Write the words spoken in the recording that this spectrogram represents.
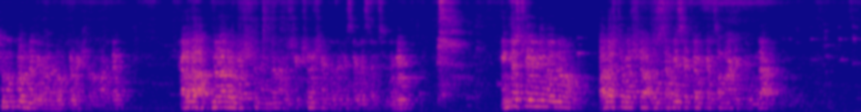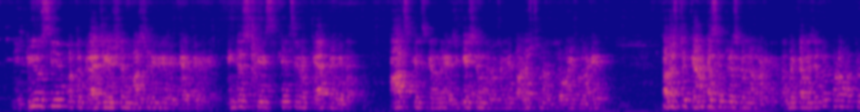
ತುಮಕೂರಿನಲ್ಲಿ ನಾನು ನೋಡ್ಕೊಳ್ಳಿ ಶುರು ಮಾಡಿದೆ. ಕಳೆದ ಹದಿನಾರು ವರ್ಷದಿಂದ ನಾನು ಶಿಕ್ಷಣ ಕ್ಷೇತ್ರದಲ್ಲಿ ಸೇವೆ ಸಲ್ಲಿಸಿದ್ದೀನಿ. ಇಂಡಸ್ಟ್ರಿಯಲ್ಲಿ ನಾನು ಬಹಳಷ್ಟು ವರ್ಷ ಅದು ಸರ್ವಿಸ್ ಸೆಕ್ಟರ್ ಕೆಲಸ ಮಾಡಿದ್ರಿಂದ ಈ ಪಿ ಯು ಸಿ ಮತ್ತು ಗ್ರಾಜುಯೇಷನ್ ಮಾಸ್ಟರ್ ಡಿಗ್ರಿ ವಿದ್ಯಾರ್ಥಿಗಳಿಗೆ ಇಂಡಸ್ಟ್ರಿ ಸ್ಕಿಲ್ಸ್ಗಳ ಗ್ಯಾಪ್ ಏನಿದೆ ಆ ಸ್ಕಿಲ್ಸ್ ಗಳನ್ನ ಎಜುಕೇಶನ್ ಲೆವೆಲ್ ಬಹಳಷ್ಟು ನಾನು ಪ್ರೊವೈಡ್ ಮಾಡಿ, ಬಹಳಷ್ಟು ಕ್ಯಾಂಪಸ್ ಇಂಟರ್ವ್ಯೂಸ್ ಗಳನ್ನ ಮಾಡಿದ್ದೀನಿ ನನ್ನ ಕಾಲೇಜಲ್ಲೂ ಕೂಡ ಮತ್ತು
